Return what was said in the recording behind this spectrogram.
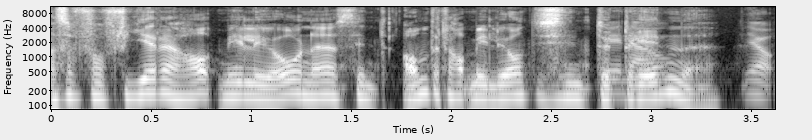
Also von 4,5 Millionen sind 1,5 Millionen, die sind da genau. drin. Ja,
